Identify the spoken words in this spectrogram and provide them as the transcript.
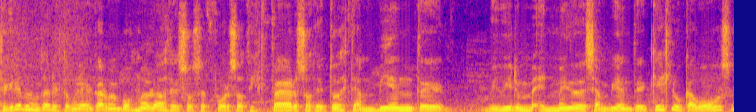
Te quería preguntar esto, María Carmen. Vos me hablabas de esos esfuerzos dispersos, de todo este ambiente, vivir en medio de ese ambiente. ¿Qué es lo que a vos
